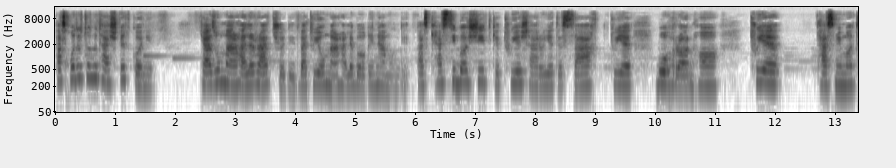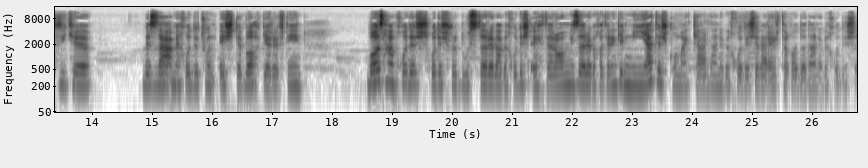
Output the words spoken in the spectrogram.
پس خودتون رو تشویق کنید که از اون مرحله رد شدید و توی اون مرحله باقی نموندید. پس کسی باشید که توی شرایط سخت توی بحران ها توی تصمیماتی که به زعم خودتون اشتباه گرفتین باز هم خودش خودش رو دوست داره و به خودش احترام می‌ذاره به خاطر اینکه نیتش کمک کردن به خودشه و ارتقا دادن به خودشه.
